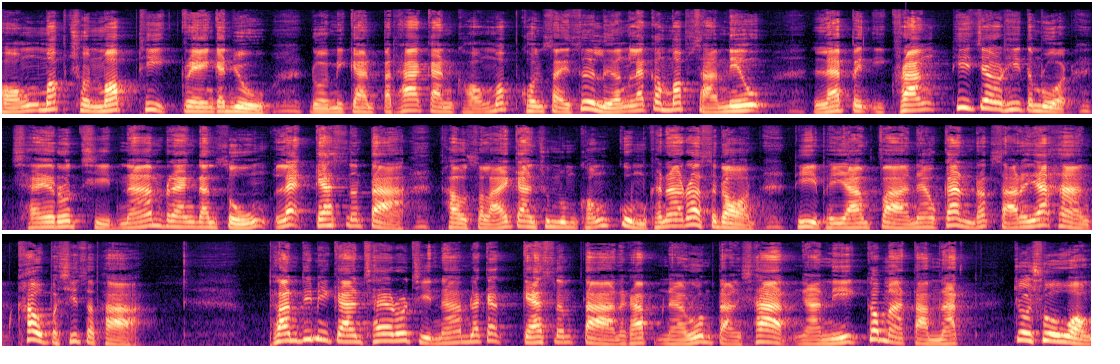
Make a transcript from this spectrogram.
ของม็อบชนม็อบที่เกรงกันอยู่ โดยมีการปะทะกันของม็อบคนใส่เสื้อเหลืองและก็ม็อบ 3 นิ้ว และเป็นอีกครั้งที่เจ้าหน้าที่ตำรวจ ใช้รถฉีดน้ำแรงดันสูง และแก๊สน้ำตา เข้าสลายการชุมนุมของกลุ่มคณะราษฎร ที่พยายามฝ่าแนวกั้นรักษาระยะห่างเข้าประชิดสภา พลันที่มีการใช้รถฉีดน้ำและก็แก๊สน้ำตานะครับแนวร่วมต่างชาติงานนี้ก็มาตามนัดโจชัววอง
